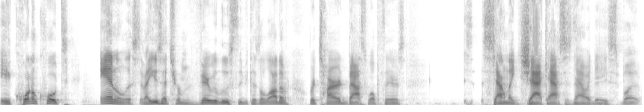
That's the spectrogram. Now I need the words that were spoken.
a quote unquote analyst, and I use that term very loosely because a lot of retired basketball players sound like jackasses nowadays, but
